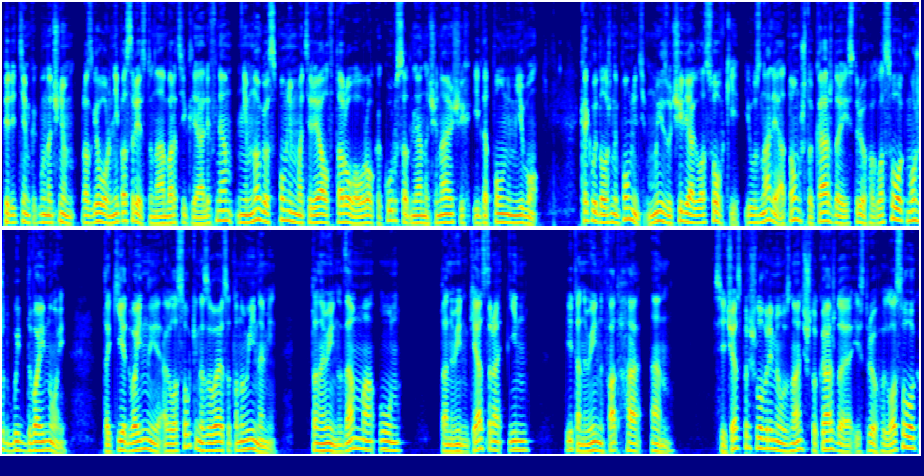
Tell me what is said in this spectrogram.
Перед тем, как мы начнем разговор непосредственно об артикле алифлям, немного вспомним материал второго урока курса для начинающих и дополним его – как вы должны помнить, мы изучили огласовки и узнали о том, что каждая из трех огласовок может быть двойной. Такие двойные огласовки называются тануинами. Тануин замма ун, тануин кясра ин и тануин фатха ан. Сейчас пришло время узнать, что каждая из трех огласовок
